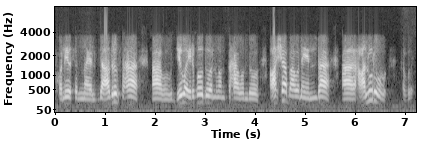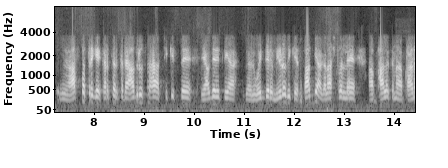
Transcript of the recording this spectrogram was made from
ಕೊನೆಯಸರನ್ನ ಎಳೆದ ಆದ್ರೂ ಸಹ ಜೀವ ಇರ್ಬೋದು ಅನ್ನುವಂತಹ ಒಂದು ಆಶಾಭಾವನೆಯಿಂದ, ಆ ಆಲೂರು ಆಸ್ಪತ್ರೆಗೆ ಕರೆತರ್ತಾರೆ. ಆದ್ರೂ ಸಹ ಚಿಕಿತ್ಸೆ ಯಾವುದೇ ರೀತಿಯ ವೈದ್ಯರು ನೀಡೋದಕ್ಕೆ ಸಾಧ್ಯ ಆಗಲ್ಲ. ಅಷ್ಟರಲ್ಲೇ ಆ ಬಾಲಕನ ಪ್ರಾಣ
